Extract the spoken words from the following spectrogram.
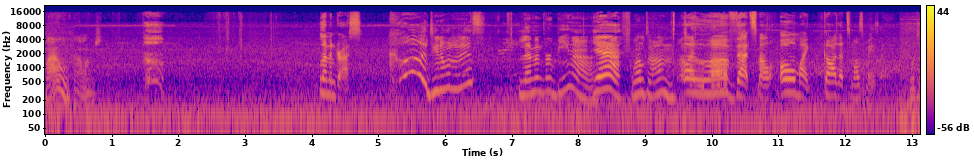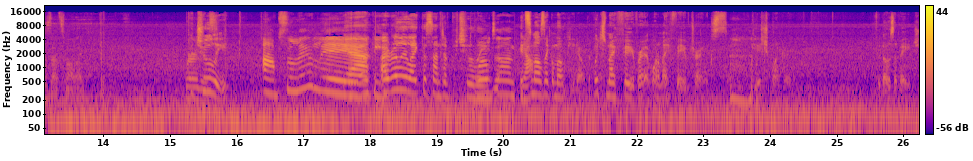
Wow. Balance. Lemongrass. Good. You know what it is? Lemon verbena. Yeah. Well done. Oh, I love that smell. Oh my god, that smells amazing. What does that smell like? Where? Patchouli. Absolutely. Yeah, Okay. I really like the scent of patchouli. Well done. It Yeah. smells like a mojito, which is my favorite, one of my fave drinks, in case you're wondering, for those of age.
